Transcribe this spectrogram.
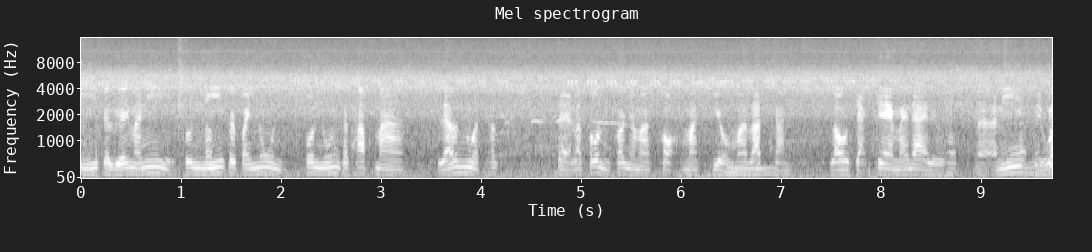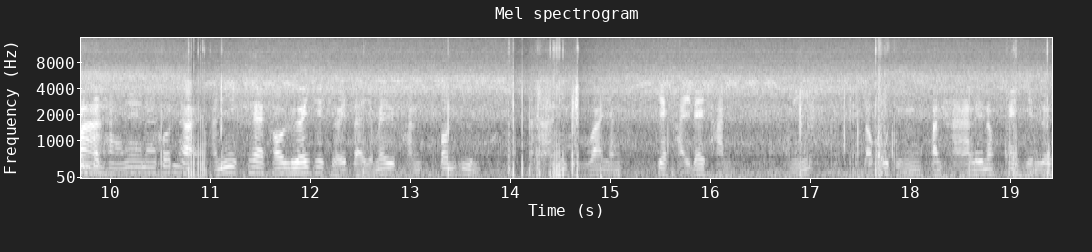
นี้ก็เลื้อยมานี่ ต้นนี้ก็ไปนู่น ต้นนู้นก็ทับมา แล้วหนวดทั้งแต่ละต้นก็จะมาเกาะมาเกี่ยวมารัดกัน เราจะแก้ไม่ได้เลยครับ นะอันนี้ทำให้ถือเป็นว่าปัญหาในอนาคตนะ ใช่ อันนี้แค่เขาเลื้อยเฉยๆแต่ยังไม่ได้พันต้นอื่นนะฮะอันนี้ถือว่ายังแก้ไขได้ทัน อันนี้ เราพูดถึงปัญหาเลยเนาะให้เห็นเลย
